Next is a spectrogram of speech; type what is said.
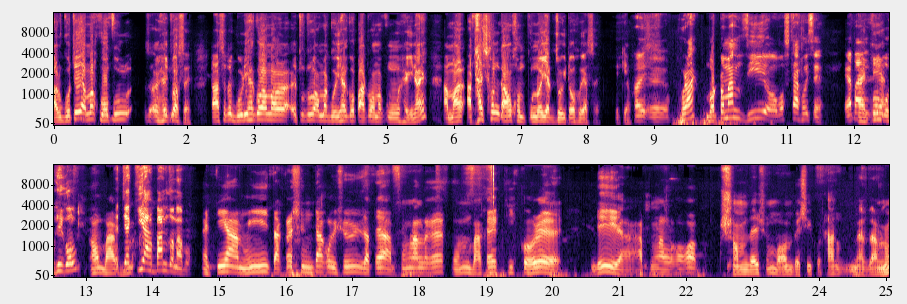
আৰু গোটেই আমাৰ কুঁৱপুৰ সেইটো আছে। তাৰপিছতে গৌৰীসাগৰ আমাৰ এইটোতো আমাৰ গৌৰীসাগৰ পাৰটো আমাৰ কোনো হেৰি নাই। আমাৰ আঠাইছখন গাঁও সম্পূৰ্ণ ইয়াত জড়িত হৈ আছে এতিয়া হয় খুৰা বৰ্তমান যি অৱস্থা হৈছে এটা এতিয়া- বহি গ'ল। অঁ ভা- এতিয়া কি আহ্বান জনাব? এতিয়া আমি তাকে চিন্তা কৰিছোঁ যাতে আপোনালোকে কোনভাগে কি কৰে। দেই আপোনালোকক চমজাইছোঁ মই বেছি কথা নাজানো।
